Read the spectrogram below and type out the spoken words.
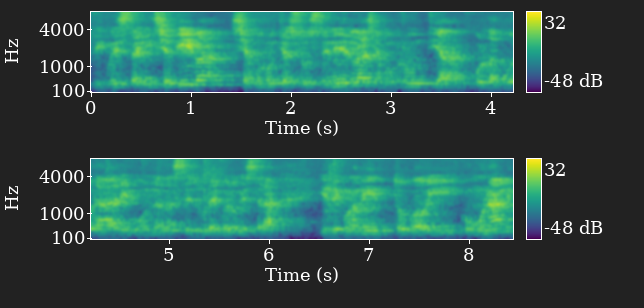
di questa iniziativa, siamo pronti a sostenerla, siamo pronti a collaborare con la stesura di quello che sarà il regolamento poi comunale,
